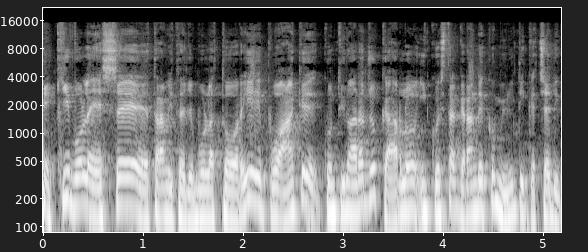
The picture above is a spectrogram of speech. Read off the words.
chi volesse tramite gli emulatori può anche continuare a giocarlo in questa grande community che c'è di,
